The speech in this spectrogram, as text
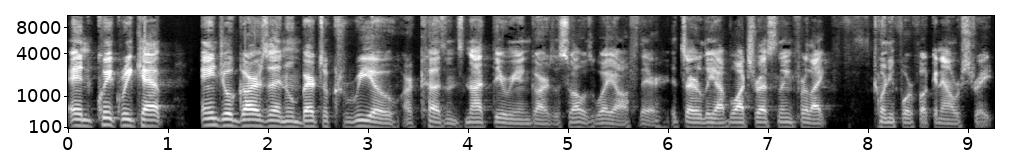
and quick recap Angel Garza and Humberto Carrillo are cousins, not Theory and Garza. So I was way off there. It's early. I've watched wrestling for like 24 fucking hours straight.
